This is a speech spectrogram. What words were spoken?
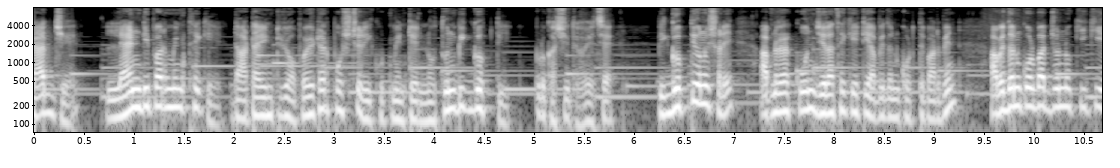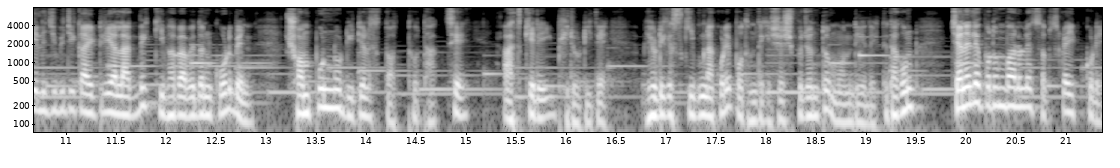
রাজ্যে ল্যান্ড ডিপার্টমেন্ট থেকে ডাটা এন্ট্রি অপারেটর পোস্টে রিক্রুটমেন্টের নতুন বিজ্ঞপ্তি প্রকাশিত হয়েছে। বিজ্ঞপ্তি অনুসারে আপনারা কোন জেলা থেকে এটি আবেদন করতে পারবেন, আবেদন করবার জন্য কি কি এলিজিবিলিটি ক্রাইটেরিয়া লাগবে, কীভাবে আবেদন করবেন, সম্পূর্ণ ডিটেলস তথ্য থাকছে আজকের এই ভিডিওটিতে। ভিডিওটিকে স্কিপ না করে প্রথম থেকে শেষ পর্যন্ত মন দিয়ে দেখতে থাকুন। চ্যানেলে প্রথমবার হলে সাবস্ক্রাইব করে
